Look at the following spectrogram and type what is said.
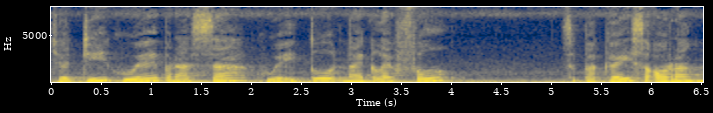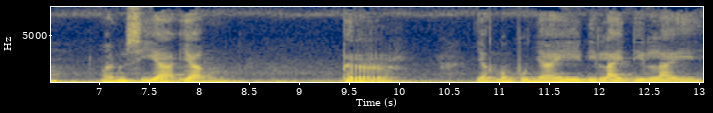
jadi gue merasa gue itu naik level sebagai seorang manusia yang ber yang mempunyai nilai-nilai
